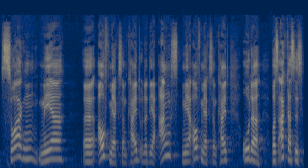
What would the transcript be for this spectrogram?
Sorgen mehr äh, Aufmerksamkeit oder der Angst mehr Aufmerksamkeit oder was auch krass ist,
